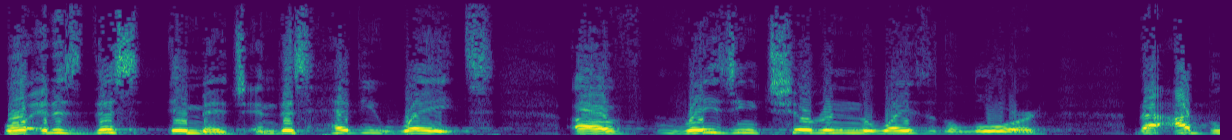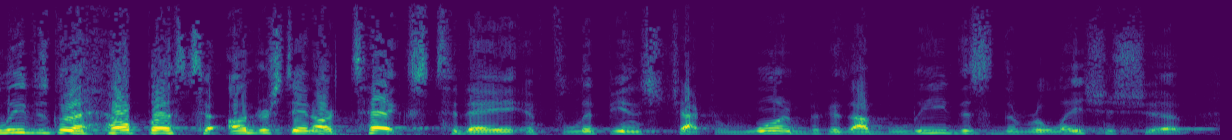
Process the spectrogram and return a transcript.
Well, it is this image and this heavy weight of raising children in the ways of the Lord that I believe is going to help us to understand our text today in Philippians chapter 1 because I believe this is the relationship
